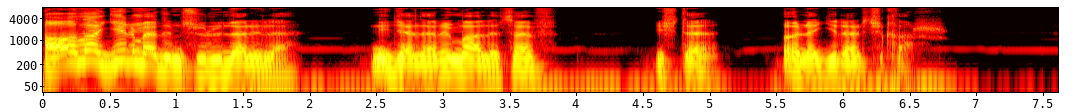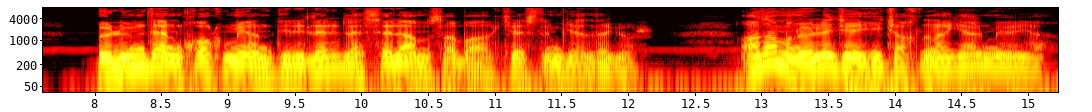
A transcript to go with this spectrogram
Ağla girmedim sürüler ile niceleri maalesef işte öyle girer çıkar. Ölümden korkmayan diriler ile selam sabah kestim gel de gör. Adamın öleceği hiç aklına gelmiyor ya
